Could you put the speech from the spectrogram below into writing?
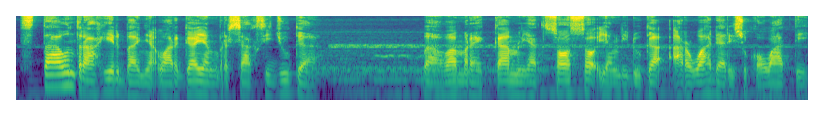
Setahun terakhir banyak warga yang bersaksi juga Bahwa mereka melihat sosok yang diduga arwah dari Sukowati.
